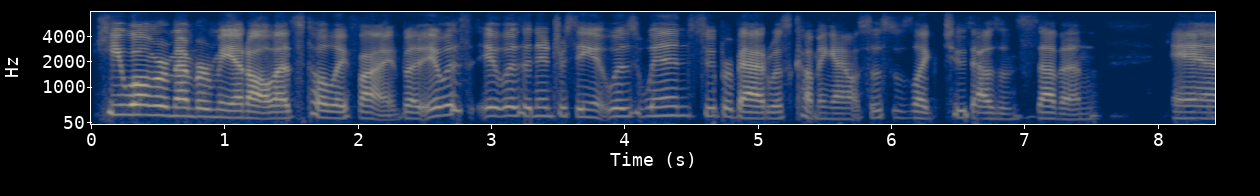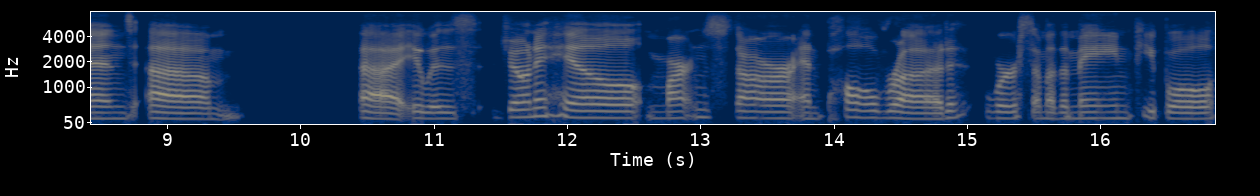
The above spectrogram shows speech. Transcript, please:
He won't remember me at all. That's totally fine. But it was it was an interesting. It was when Superbad was coming out, so this was like 2007, and um, uh, it was Jonah Hill, Martin Starr, and Paul Rudd were some of the main people.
